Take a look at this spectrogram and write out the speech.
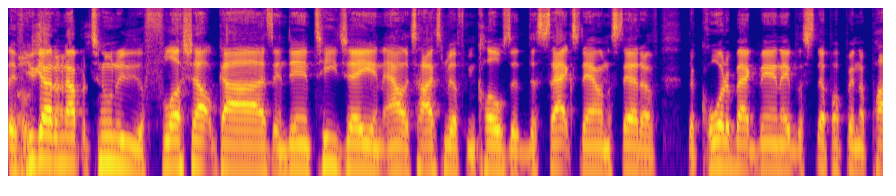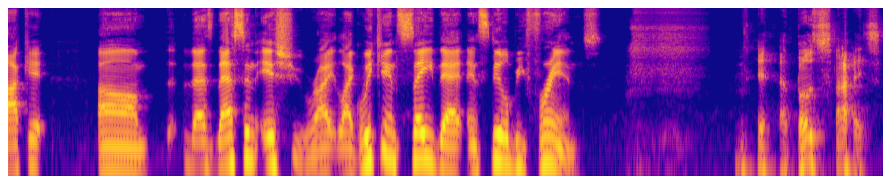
If you got an opportunity to flush out guys and then TJ and Alex Highsmith can close the, the sacks down instead of the quarterback being able to step up in the pocket, um, that's that's an issue, right? Like we can say that and still be friends. Yeah, both sides.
